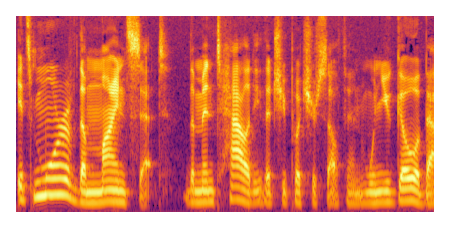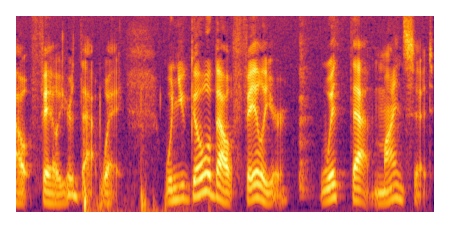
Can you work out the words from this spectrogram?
it's more of the mindset, the mentality that you put yourself in when you go about failure that way. When you go about failure with that mindset,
